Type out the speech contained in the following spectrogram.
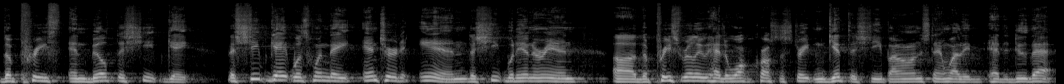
the priests, and built the sheep gate the sheep gate was when they entered in, the sheep would enter in. Uh, the priest really had to walk across the street and get the sheep. I don't understand why they had to do that,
